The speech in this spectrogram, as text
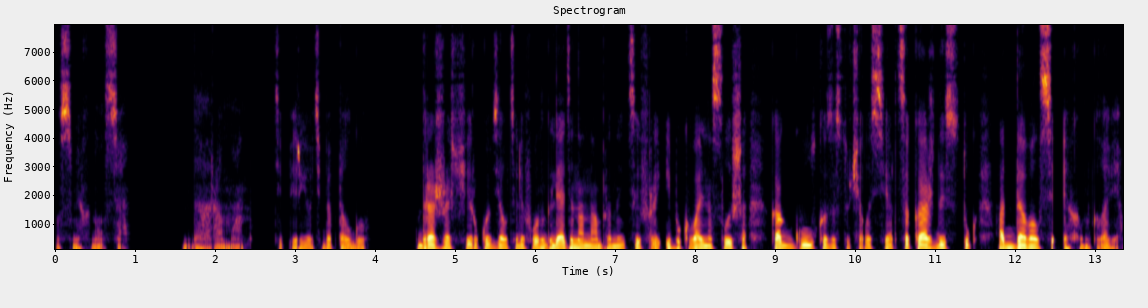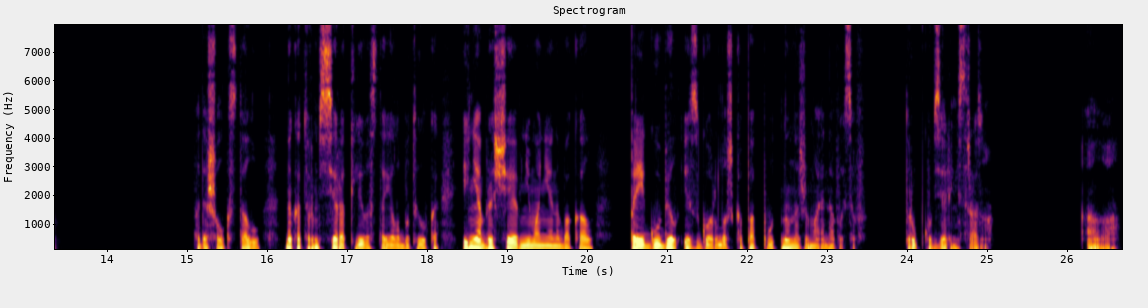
Усмехнулся. Да, Роман, теперь я у тебя в долгу. Дрожащей рукой взял телефон, глядя на набранные цифры и буквально слыша, как гулко застучало сердце, каждый стук отдавался эхом в голове. Подошел к столу, на котором сиротливо стояла бутылка, и, не обращая внимания на бокал, пригубил из горлышка, попутно нажимая на вызов. Трубку взяли не сразу. «Алло»,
